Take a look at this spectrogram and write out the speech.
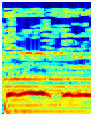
do, you?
